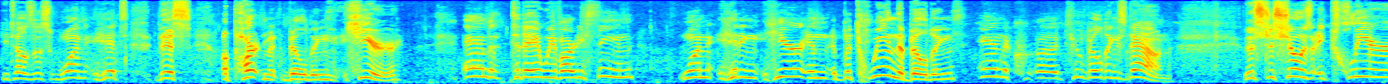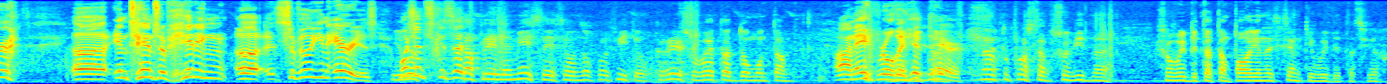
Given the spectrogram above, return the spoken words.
he tells us one hit this apartment building here, and today we've already seen one hitting here in between the buildings and the, cr- uh, two buildings down. This just shows a clear uh, intent of hitting uh, civilian areas. И Можно вот сказать, с апреля месяца, если он ну, вот видел крышу в этот дом, он там on April they hit there. Ну, тут просто, что видно, что выбито, там половина стенки выбита сверху.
